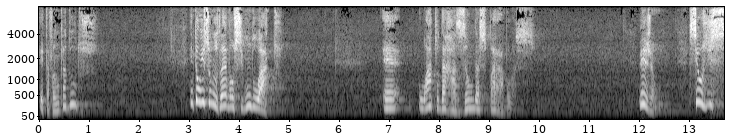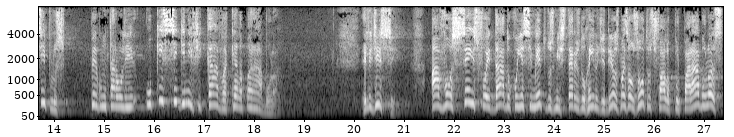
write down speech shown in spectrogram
Ele está falando para adultos. Então isso nos leva ao segundo ato. É o ato da razão das parábolas. Vejam, seus discípulos perguntaram-lhe o que significava aquela parábola. Ele disse: A vocês foi dado o conhecimento dos mistérios do reino de Deus, mas aos outros falo por parábolas,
